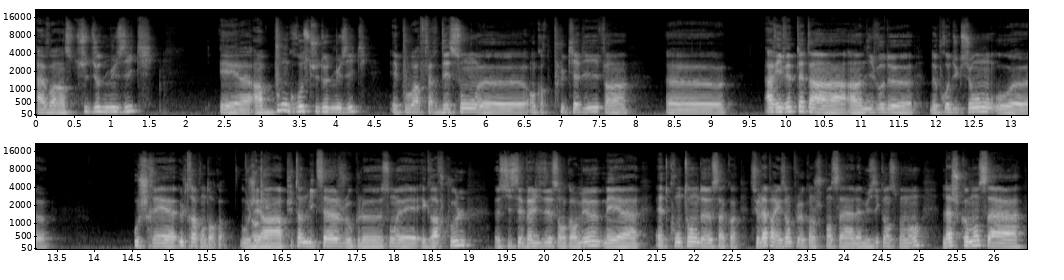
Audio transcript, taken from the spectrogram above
avoir un studio de musique et euh, un bon gros studio de musique et pouvoir faire des sons euh, encore plus quali. Enfin, euh, arriver peut-être à, un- à un niveau de, de production où, euh, où je serais ultra content quoi. Où j'ai un putain de mixage où que le son est, est grave cool. Euh, Si c'est validé, c'est encore mieux, mais euh, être content de ça quoi. Parce que là, par exemple, quand je pense à la musique en ce moment, là, je commence à,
